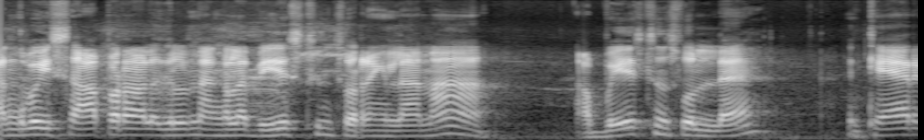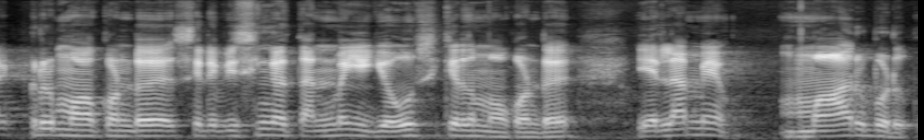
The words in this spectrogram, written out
அங்கே போய் சாப்பிட்ற ஆளுகள் நாங்களாம் வேஸ்ட்டுன்னு சொல்கிறீங்களான்னா வேஸ்ட்டுன்னு சொல்ல கேரக்டர் மோக்கொண்டு சில விஷயங்கள் தன்மையை யோசிக்கிறது மோக்கொண்டு எல்லாமே மாறுபடும்.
